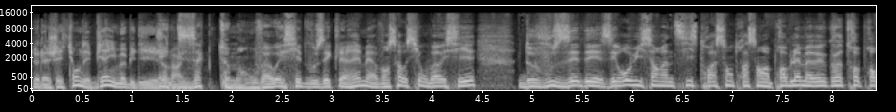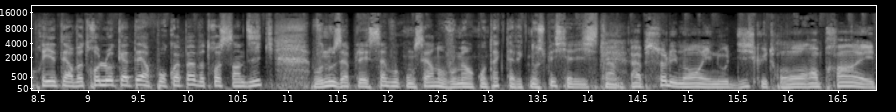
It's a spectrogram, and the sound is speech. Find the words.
de la gestion des biens immobiliers. Exactement. On va essayer de vous éclairer, mais avant ça aussi, on va essayer de vous aider. 0826 300 300. Un problème avec votre propriétaire, votre locataire, pourquoi pas votre syndic. Vous nous appelez, ça vous concerne. On vous met en contact avec nos spécialistes. Absolument. Et nous discuterons emprunt et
